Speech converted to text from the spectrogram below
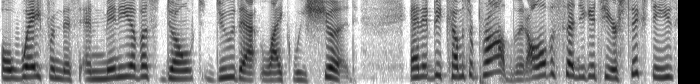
away from this. And many of us don't do that like we should. And it becomes a problem. And all of a sudden, you get to your 60s,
